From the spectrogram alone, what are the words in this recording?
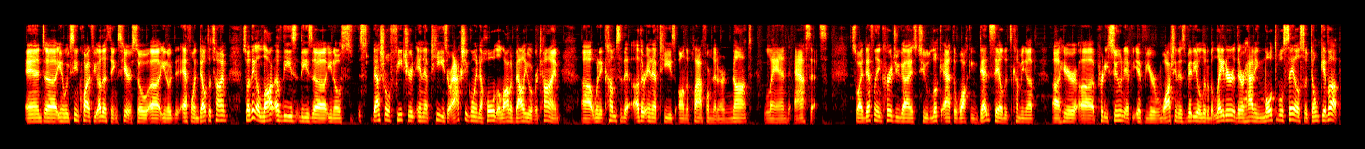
and, uh, you know, we've seen quite a few other things here. So, uh, you know, F1 Delta Time. So I think a lot of these, these uh, you know, special featured NFTs are actually going to hold a lot of value over time when it comes to the other NFTs on the platform that are not land assets. So I definitely encourage you guys to look at the Walking Dead sale that's coming up uh, here uh, pretty soon. If, if you're watching this video a little bit later, they're having multiple sales, so don't give up.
